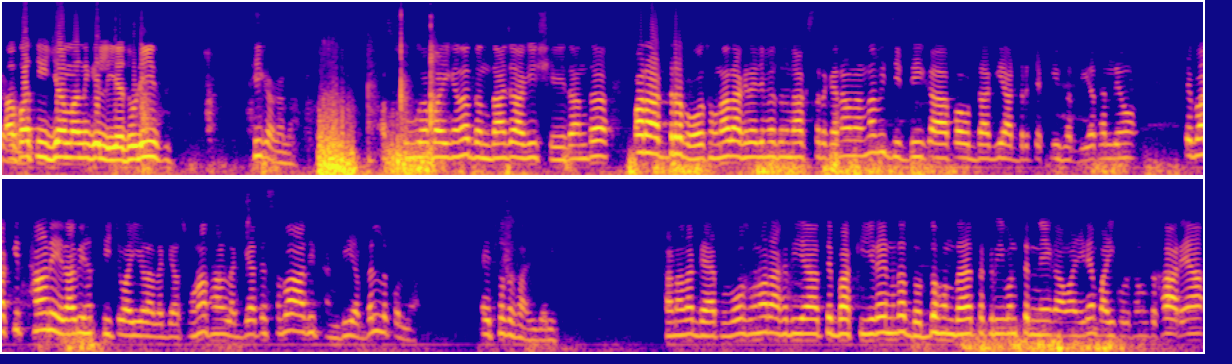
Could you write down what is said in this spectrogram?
ਆ ਆਪਾਂ ਤੀਜਾ ਮੰਨ ਕੇ ਲਿਆ ਥੋੜੀ ਠੀਕ ਆ ਗੱਲ। ਅੱਸੂ ਆ ਬਾਈ, ਕਹਿੰਦਾ ਦੰਦਾਂ 'ਚ ਆ ਗਈ 6 ਦੰਦ। ਪਰ ਆਰਡਰ ਬਹੁਤ ਸੋਹਣਾ ਰੱਖਦੇ ਜਿਵੇਂ ਤੁਹਾਨੂੰ ਮੈਂ ਅਕਸਰ ਕਹਿਣਾ ਹੁੰਦਾ ਨਾ ਵੀ ਜਿੱਡੀ ਕਾਪ ਆ ਉੱਡਾ ਕੀ ਆਰਡਰ ਚੱਕੀ ਫਿਰਦੀ ਆ ਥੱਲਿਓਂ ਤੇ ਬਾਕੀ ਥਾਣੇ ਦਾ ਵੀ ਹੱਥੀ ਚਵਾਈ ਵਾਲਾ ਲੱਗਿਆ, ਸੋਹਣਾ ਥਾਣ ਲੱਗਿਆ ਤੇ ਸੁਭਾਅ ਦੀ ਠੰਡੀ ਆ, ਬਿਲਕੁਲ। ਇੱਥੋਂ ਦਿਖਾਈ ਕਰੀ। ਥਾਣਾ ਦਾ ਗੈਪ ਬਹੁਤ ਸੋਹਣਾ ਰੱਖਦੀ ਆ ਤੇ ਬਾਕੀ ਜਿਹੜਾ ਇਹਨਾਂ ਦਾ ਦੁੱਧ ਹੁੰਦਾ ਹੈ, ਤਕਰੀਬਨ ਤਿੰਨੇ ਗਾਵਾਂ ਜਿਹੜੀਆਂ ਬਾਈ ਕੋਲ ਤੁਹਾਨੂੰ ਦਿਖਾ ਰਿਹਾ।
